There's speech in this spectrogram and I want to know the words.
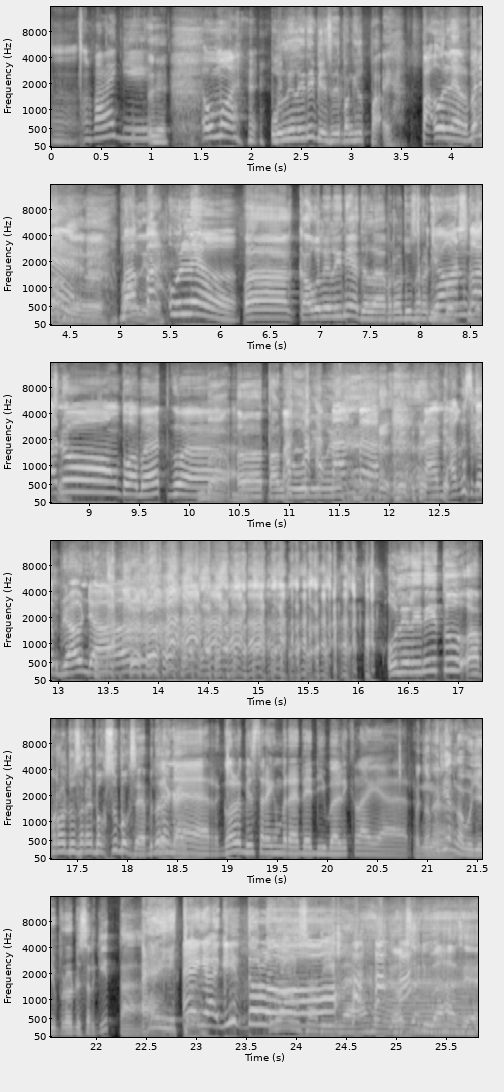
Hmm, apa lagi? Iya. Umur. Ulil ini biasa dipanggil Pak ya. Pak Ulil, benar. Ulil. Pak Bapak Ulil. Uh, Kak Ulil ini adalah produser di Jangan kak ya? dong, tua banget gue. Mbak. Eh, Tante Ulil. Tante, tante, aku suka brown dong. Ulil ini tuh uh, produser Box to Box ya, bener ya? Bener, gue lebih sering berada di balik layar. Tapi dia nggak mau jadi produser kita. Eh itu. Eh nggak gitu loh. Gak usah dibahas. Gak usah dibahas ya.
